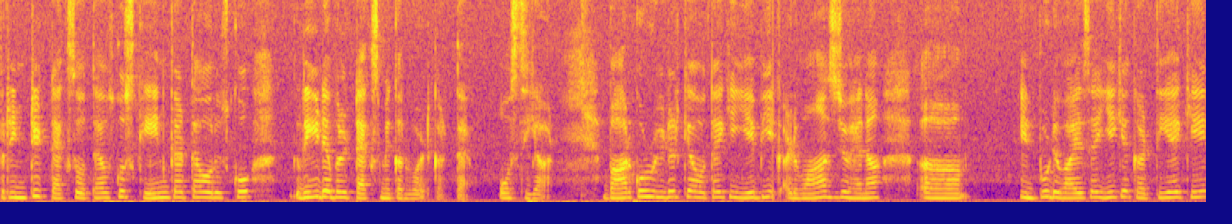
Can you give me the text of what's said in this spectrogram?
प्रिंटेड टेक्स्ट होता है, उसको स्कैन करता है और उसको रीडेबल टेक्स्ट में कन्वर्ट करता है O C R bar code reader क्या होता है कि ये भी एक एडवांस जो है ना इनपुट डिवाइस है, ये क्या करती है कि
